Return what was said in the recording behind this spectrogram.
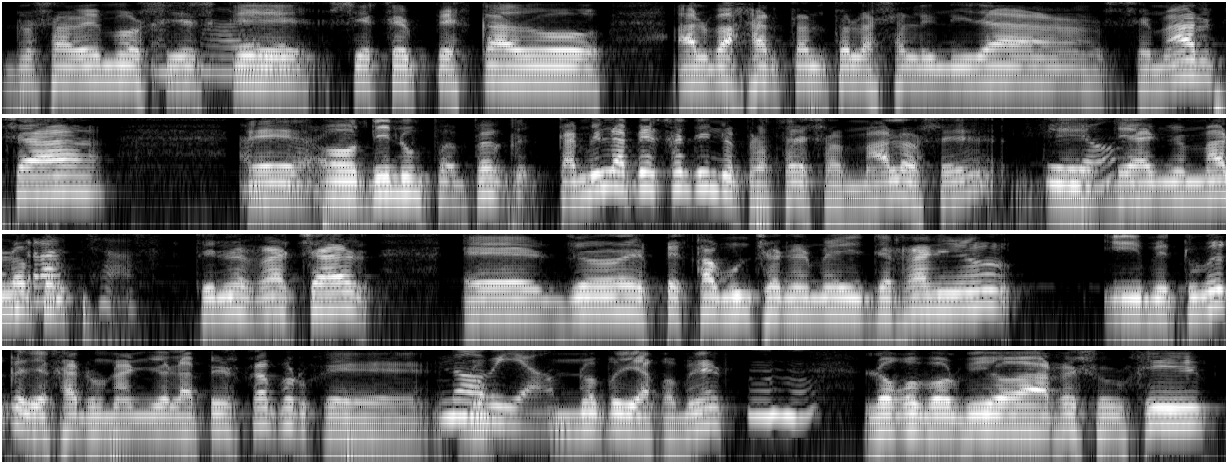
no sabemos si es que si es que el pescado al bajar tanto la salinidad se marcha eh, o tiene un, también la pesca tiene procesos malos, ¿eh? de, años malos. Rachas. Tiene rachas. Eh, yo he pescado mucho en el Mediterráneo y me tuve que dejar un año la pesca porque no, había. No podía comer. Luego volvió a resurgir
